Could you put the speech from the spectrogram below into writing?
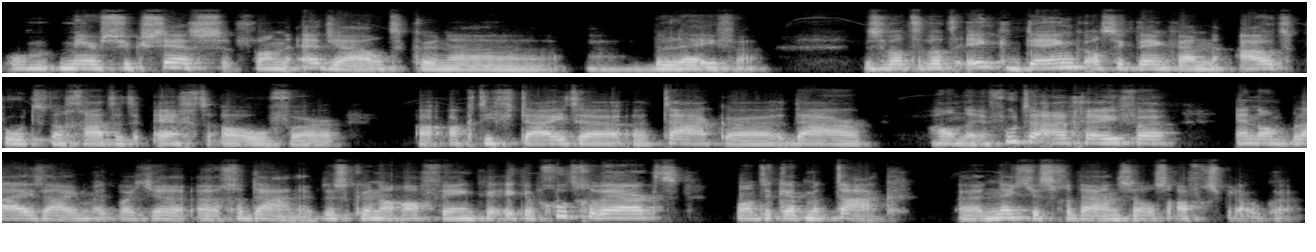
om meer succes van agile te kunnen beleven. Dus wat, wat ik denk, als ik denk aan output, dan gaat het echt over activiteiten, eh, taken, daar handen en voeten aan geven. En dan blij zijn met wat je uh, gedaan hebt. Dus kunnen afvinken, ik heb goed gewerkt, want ik heb mijn taak netjes gedaan zoals afgesproken.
